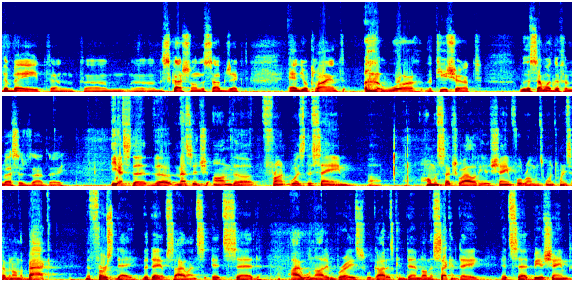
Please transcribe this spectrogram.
debate and um, uh, discussion on the subject, and your client wore the T-shirt with a somewhat different message that day. Yes, the, the message on the front was the same. Uh, homosexuality is shameful, Romans 127. On the back, the first day, the day of silence, it said, I will not embrace what God has condemned. On the second day, it said, Be ashamed,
